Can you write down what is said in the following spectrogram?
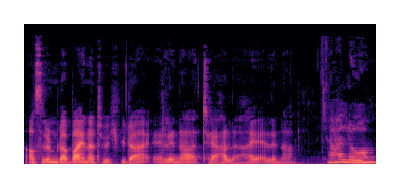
Außerdem dabei natürlich wieder Elena Terhalle. Hi Elena. Hallo.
